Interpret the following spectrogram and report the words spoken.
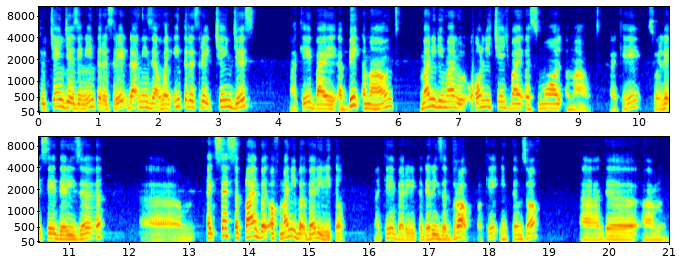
to changes in interest rate, that means that when interest rate changes, okay, by a big amount, money demand will only change by a small amount. Okay, so let's say there is a um, excess supply but of money but very little. Okay, very little. There is a drop. Okay, in terms of uh, the um,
